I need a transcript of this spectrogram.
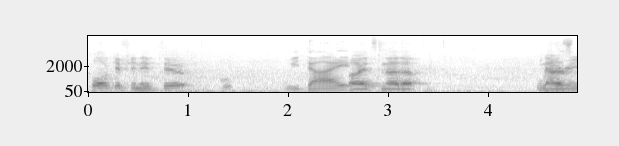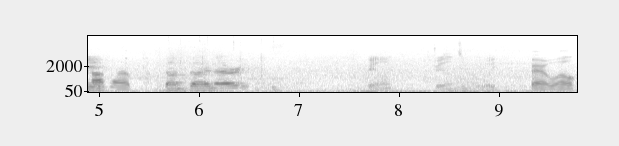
Cloak if you need to. We die. Oh, it's not up. Nari. it's Nary. not up. Don't die, Nary. Draylen. Draylen's a boy. Farewell.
